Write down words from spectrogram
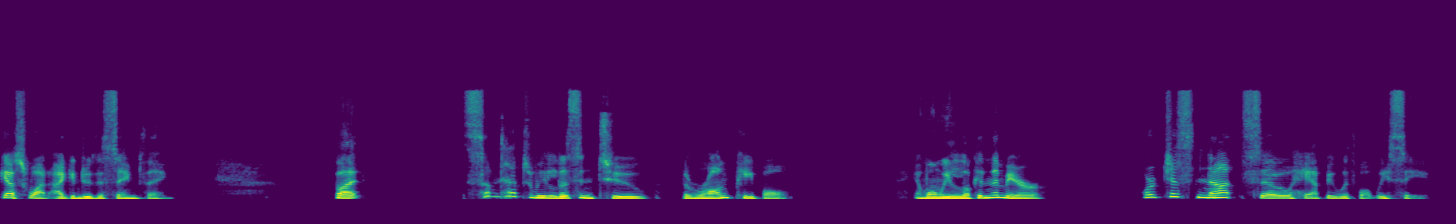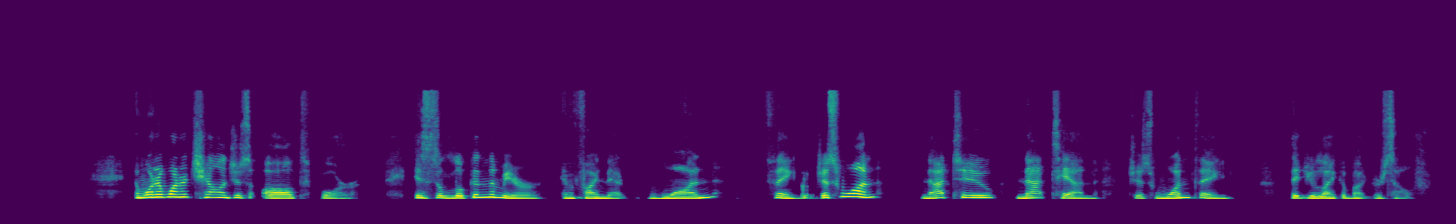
guess what? I can do the same thing. But sometimes we listen to the wrong people. And when we look in the mirror, we're just not so happy with what we see. And what I want to challenge us all for is to look in the mirror and find that one thing, just one, not two, not 10, just one thing that you like about yourself.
